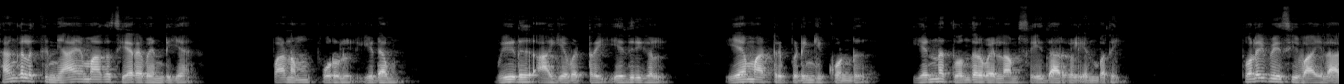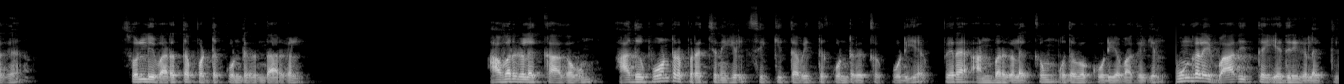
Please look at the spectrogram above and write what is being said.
தங்களுக்கு நியாயமாக சேர வேண்டிய பணம் பொருள் இடம் வீடு ஆகியவற்றை எதிரிகள் ஏமாற்றி பிடுங்கிக் கொண்டு என்ன தொந்தரவெல்லாம் செய்தார்கள் என்பதை தொலைபேசி வாயிலாக சொல்லி வருத்தப்பட்டு கொண்டிருந்தார்கள். அவர்களுக்காகவும் அது போன்ற பிரச்சனையில் சிக்கி தவித்து கொண்டிருக்கக்கூடிய பிற அன்பர்களுக்கும் உதவக்கூடிய வகையில் உங்களை பாதித்த எதிரிகளுக்கு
